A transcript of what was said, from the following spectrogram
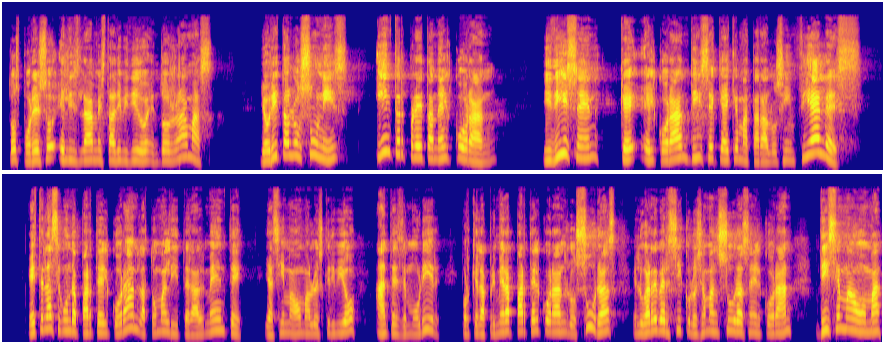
Entonces, por eso el Islam está dividido en dos ramas. Y ahorita los sunnis interpretan el Corán y dicen que el Corán dice que hay que matar a los infieles. Esta es la segunda parte del Corán, la toma literalmente. Y así Mahoma lo escribió antes de morir. Porque la primera parte del Corán, los suras, en lugar de versículos, llaman suras en el Corán, dice Mahoma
